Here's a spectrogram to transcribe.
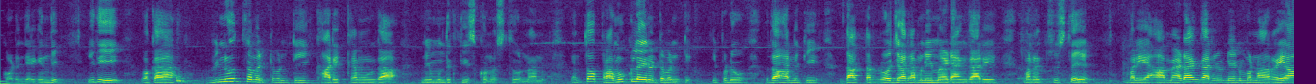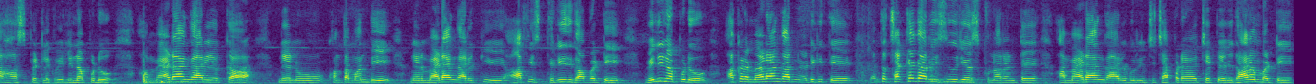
తీసుకోవడం జరిగింది. ఇది ఒక వినూత్నమైనటువంటి కార్యక్రమంగా మీ ముందుకు తీసుకొని వస్తున్నాను. ఎంతో ప్రముఖులైనటువంటి ఇప్పుడు ఉదాహరణకి డాక్టర్ రోజా రమణి మేడం గారి మనం చూస్తే మరి ఆ మేడం గారు నేను మొన్న రేయా హాస్పిటల్కి వెళ్ళినప్పుడు ఆ మేడం గారి యొక్క నేను కొంతమంది నేను మేడం గారికి ఆఫీస్ తెలియదు కాబట్టి వెళ్ళినప్పుడు అక్కడ మేడం గారిని అడిగితే ఎంత చక్కగా రిసీవ్ చేసుకున్నారంటే ఆ మేడం గారి గురించి చెప్పడం చెప్పే విధానం బట్టి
